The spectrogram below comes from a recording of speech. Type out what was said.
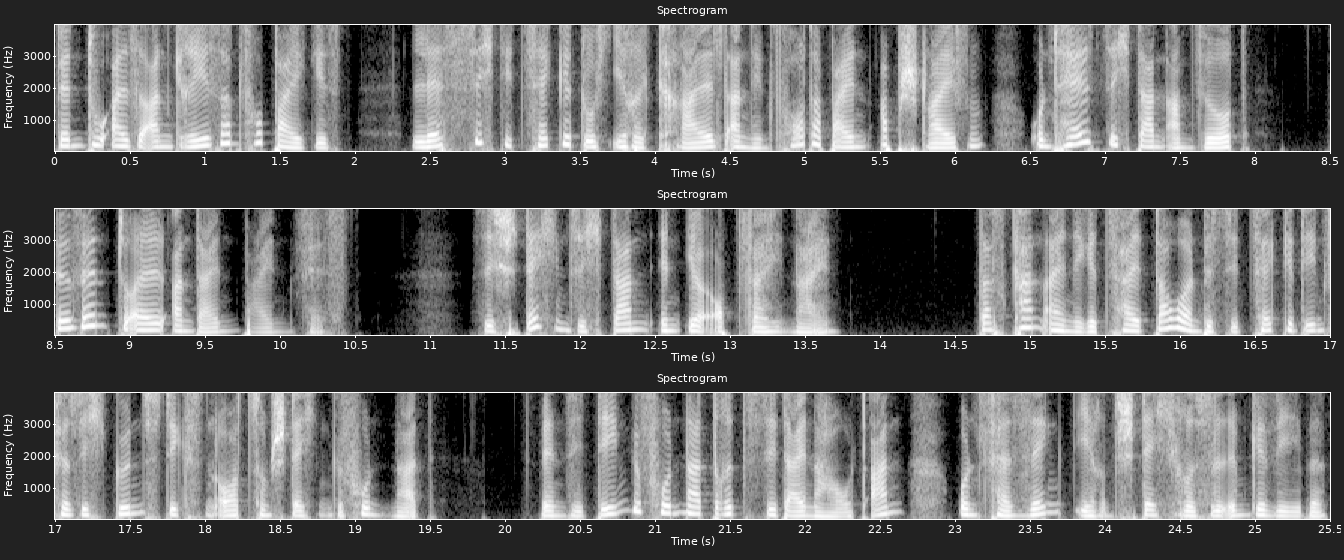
Wenn du also an Gräsern vorbeigehst, lässt sich die Zecke durch ihre Krallen an den Vorderbeinen abstreifen und hält sich dann am Wirt, eventuell an deinen Beinen fest. Sie stechen sich dann in ihr Opfer hinein. Das kann einige Zeit dauern, bis die Zecke den für sich günstigsten Ort zum Stechen gefunden hat. Wenn sie den gefunden hat, ritzt sie deine Haut an und versenkt ihren Stechrüssel im Gewebe.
